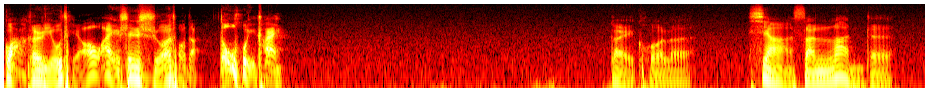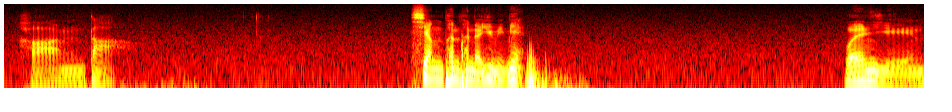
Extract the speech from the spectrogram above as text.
挂根油条，爱伸舌头的都会开，概括了下三滥的行大。香喷喷的玉米面，文颖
